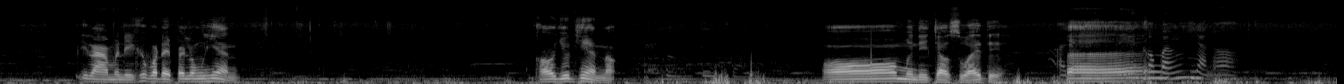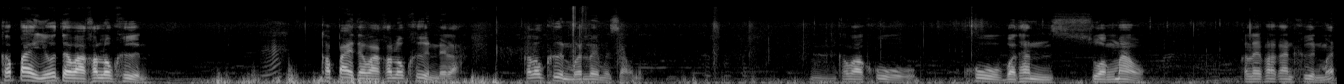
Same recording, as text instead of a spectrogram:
ำอีหลามันนี้คือว่าได้ไปโรงเรียน เขาหยุดเรียนเนาะเต็มไปอ๋อมือนี้เจ้าสวยติอันนี้เข้าไปโรงเรียนอะเขาไปอยู่แต่ว่าเขาลบคืนฮะเขาไปแต่ว่าเขาลบคืนได้ล่ะเขาลบคืนหมดเลยเมื่อเสาร์นี่อืมเขาว่าคู่ คู่บ่ท่านสวงเมา ก็เลยพากันคืนมด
